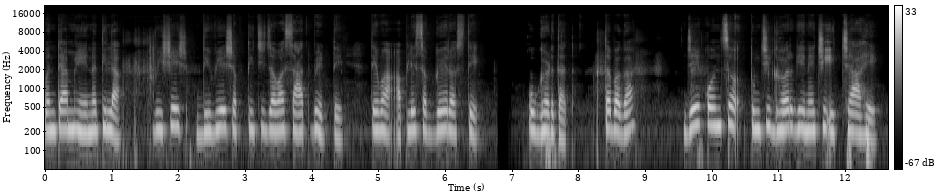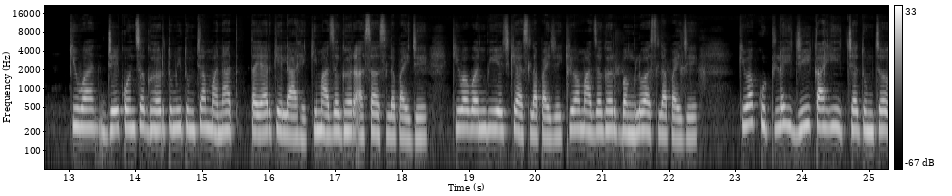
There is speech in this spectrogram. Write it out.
पण त्या मेहनतीला विशेष दिव्य शक्तीची जेव्हा साथ भेटते तेव्हा आपले सगळे रस्ते उघडतात. तर बघा जे कोणचं तुमची घर घेण्याची इच्छा आहे किंवा जे कोणचं घर तुम्ही तुमच्या मनात तयार केलं आहे की माझं घर असं असलं पाहिजे किंवा वन बी एच के असला पाहिजे किंवा माझं घर बंगलो असला पाहिजे किंवा कुठलंही जी काही इच्छा तुमचं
